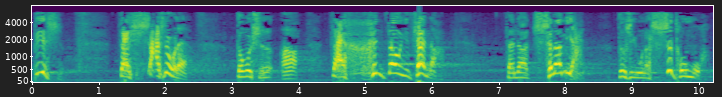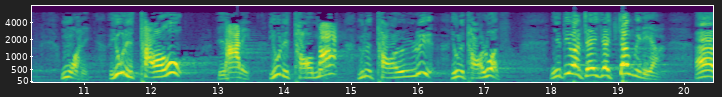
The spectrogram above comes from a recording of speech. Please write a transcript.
别事。在啥时候嘞？都是啊，在很早以前呐，咱那吃了面都是用那石头磨。磨的，有的套藕拉的，有的套马，有的套驴，有的套骡子。你比方这一些掌柜的呀，哎，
